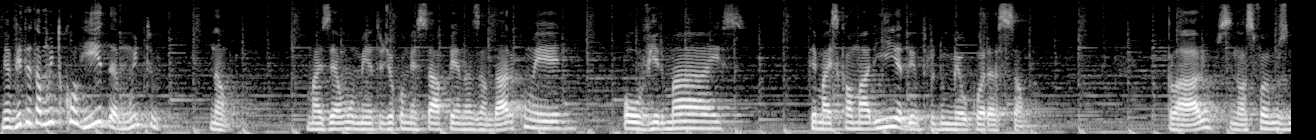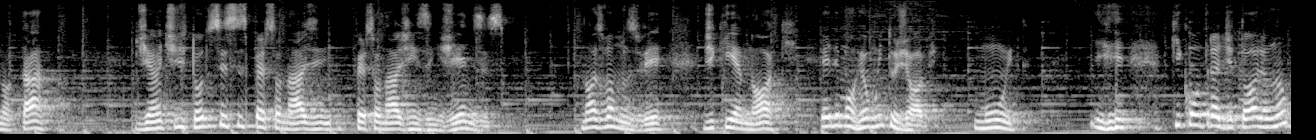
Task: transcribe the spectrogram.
Minha vida está muito corrida, muito. Não. Mas é o momento de eu começar apenas a andar com Ele, ouvir mais, ter mais calmaria dentro do meu coração. Claro, se nós formos notar, diante de todos esses personagens, personagens em Gênesis, nós vamos ver de que Enoque ele morreu muito jovem muito. E que contraditório, não?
